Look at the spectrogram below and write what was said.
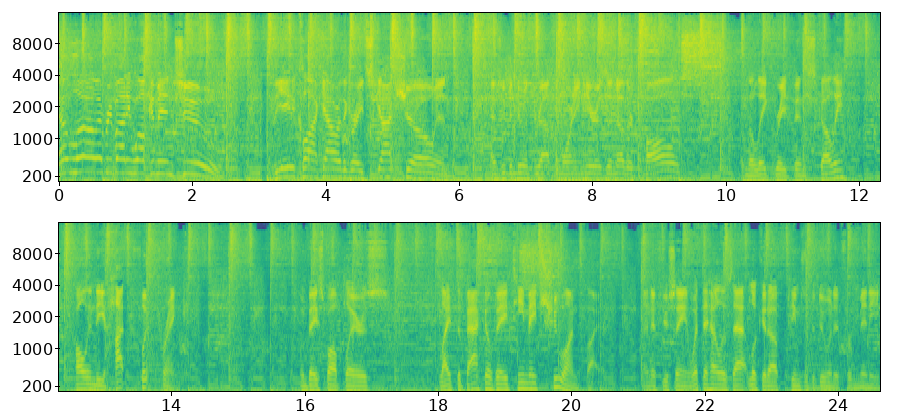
Hello, everybody. Welcome into the 8 o'clock hour of the Great Scott Show. And as we've been doing throughout the morning, here is another call from the late, great Vince Scully calling the hot foot prank. When baseball players light the back of a teammate's shoe on fire. And if you're saying, what the hell is that? Look it up. Teams have been doing it for many,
